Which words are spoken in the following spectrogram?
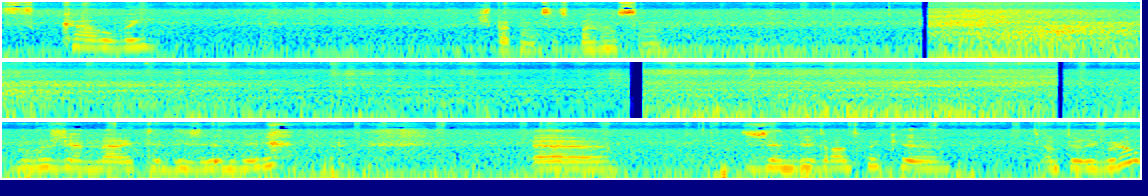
Scauri. Je sais pas comment ça se prononce. Hein. Je viens de m'arrêter déjeuner. euh, je viens de vivre un truc euh, un peu rigolo.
